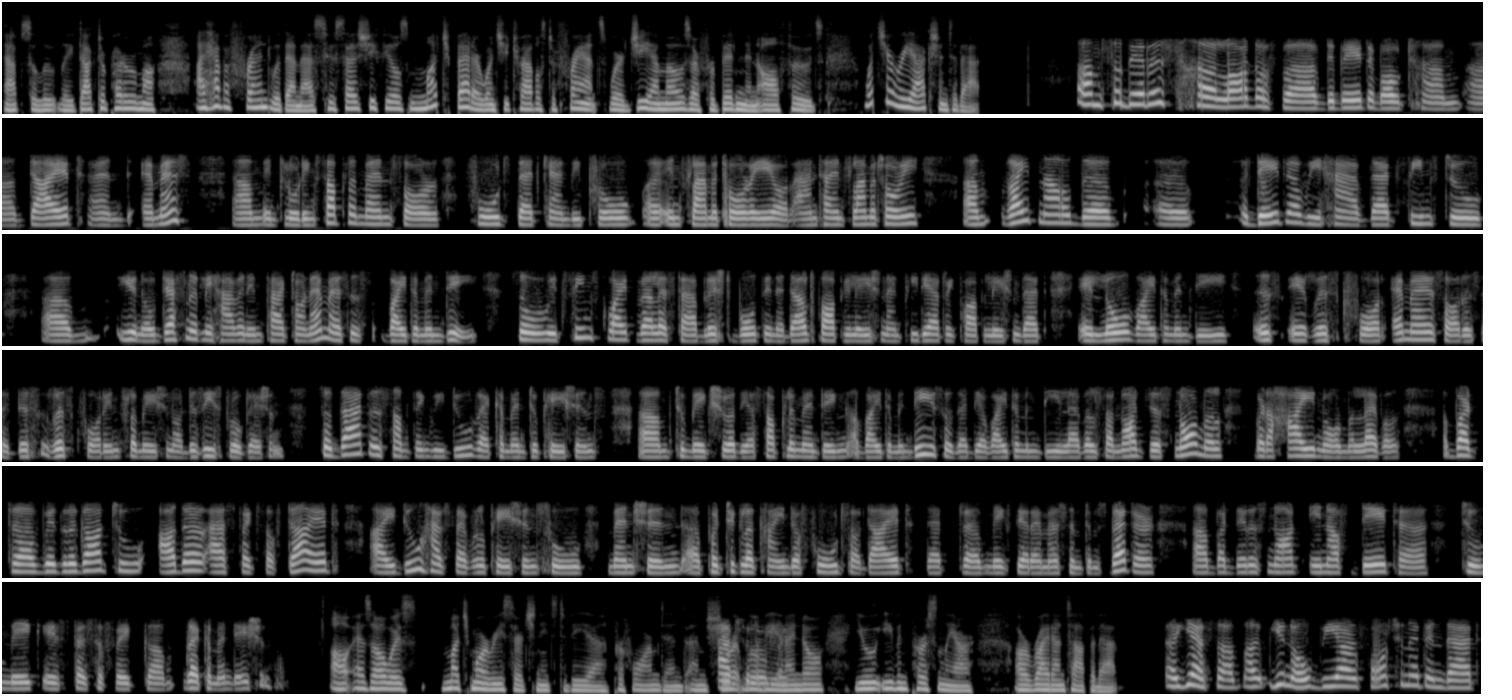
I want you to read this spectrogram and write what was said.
Absolutely. Dr. Perumal, I have a friend with MS who says she feels much better when she travels to France where GMOs are forbidden in all foods. What's your reaction to that? Um, so there is a lot of uh, debate about um, uh, diet and MS, um, including supplements or foods that can be pro-inflammatory uh, or anti-inflammatory. Um, right now, the uh, data we have that seems to um, you know, definitely have an impact on MS is vitamin D. So it seems quite well established both in adult population and pediatric population that a low vitamin D is a risk for MS or is a dis- risk for inflammation or disease progression. So that is something we do recommend to patients um, to make sure they are supplementing vitamin D so that their vitamin D levels are not just normal but a high normal level. But uh, with regard to other aspects of diet, I do have several patients who mention a particular kind of foods or diet that uh, makes their MS symptoms better, uh, but there is not enough data to make a specific um, recommendation. Oh, as always, much more research needs to be uh, performed, and I'm sure Absolutely. it will be. And I know you, even personally, are are right on top of that. Uh, yes, uh, uh, you know, we are fortunate in that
